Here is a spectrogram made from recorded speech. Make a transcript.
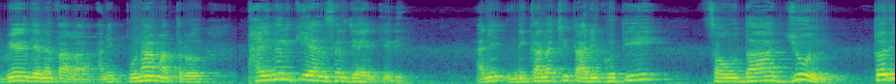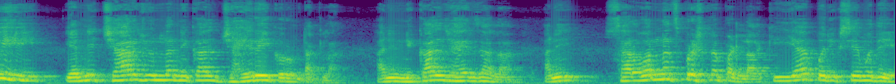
वेळ देण्यात आला आणि पुन्हा मात्र फायनल की ॲन्सर जाहीर केली. आणि निकालाची तारीख होती चौदा जून तरीही यांनी चार जूनला निकाल जाहीरही करून टाकला. आणि निकाल जाहीर झाला आणि सर्वांनाच प्रश्न पडला की या परीक्षेमध्ये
